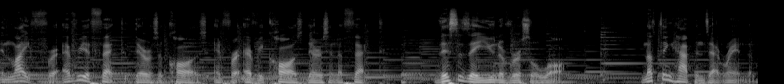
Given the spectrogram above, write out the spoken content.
In life, for every effect, there is a cause, and for every cause, there is an effect. This is a universal law. Nothing happens at random.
